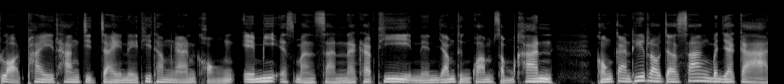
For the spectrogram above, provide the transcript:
ปลอดภัยทางจิตใจในที่ทำงานของเอมี่เอสมันสันนะครับที่เน้นย้ำถึงความสำคัญ ของการที่เราจะสร้างบรรยากาศ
